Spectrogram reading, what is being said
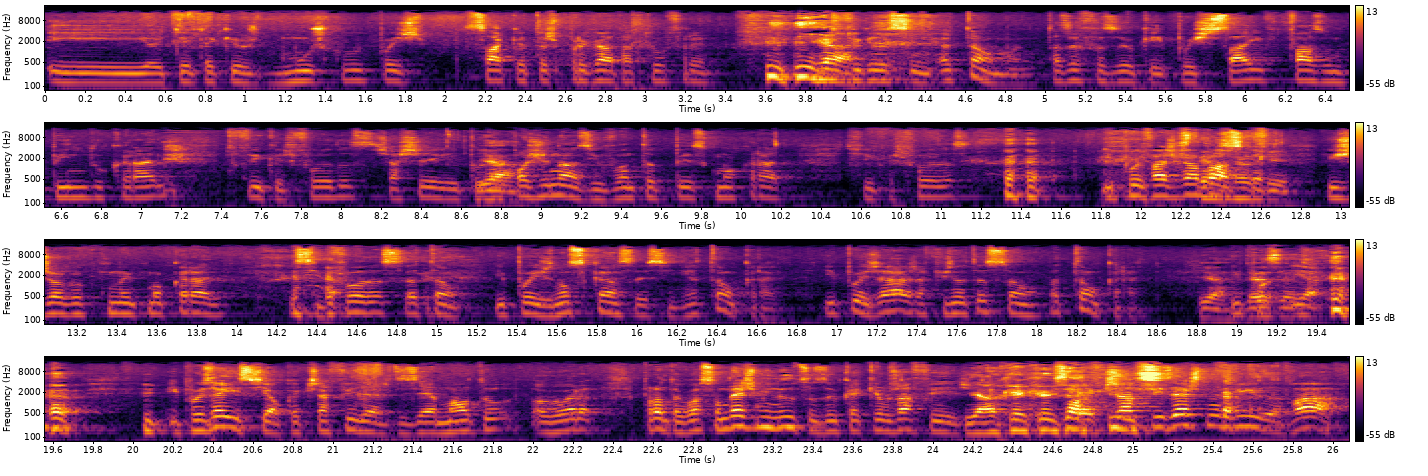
e 80 kg de músculo e depois saca-te a espregar à tua frente. Yeah. Tu ficas assim, então mano, estás a fazer o quê? Depois sai, faz um pino do caralho, ficas, foda-se, já chega, e depois Yeah. vai para o ginásio, levanta peso como ao caralho, tu ficas, foda-se, e depois vai jogar o basquete e joga também como ao caralho, assim, foda-se, então, e depois não se cansa, assim, então caralho, e depois já, já fiz natação, então caralho. Yeah, e, depois, 10 anos. yeah. e depois é isso, já, o que é que já fizeste? Dizer, malta, agora, pronto, agora são 10 minutos, o que é que eu já fiz? Yeah, o que é que eu já o que é que já fiz? fizeste na vida? Vá,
